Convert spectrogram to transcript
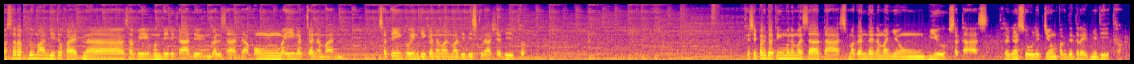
Masarap dumaan dito kahit na sabihin mong delikado yung kalsada. Kung maingat ka naman, sa tingin ko hindi ka naman madidisgrasya dito. Kasi pagdating mo naman sa taas, maganda naman yung view sa taas. Talagang sulit yung pagdadrive nyo dito.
